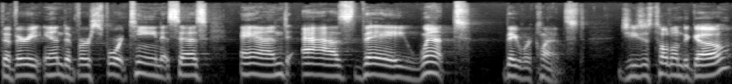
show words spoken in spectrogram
the very end of verse 14, it says, And as they went, they were cleansed. Jesus told them to go,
